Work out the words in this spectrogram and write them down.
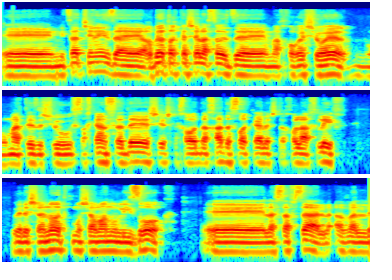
אה, מצד שני, זה הרבה יותר קשה לעשות את זה מאחורי שוער, לעומת איזשהו שחקן שדה שיש לך עוד 11 כאלה שאתה יכול להחליף ולשנות, כמו שאמרנו, לזרוק אה, לספסל, אבל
